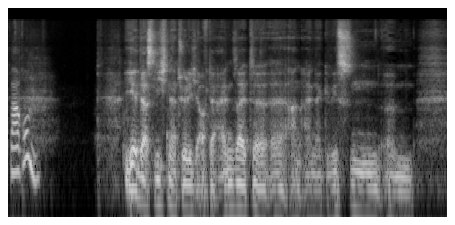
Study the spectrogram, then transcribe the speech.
Warum? Ja, das liegt natürlich auf der einen Seite äh, an einer gewissen ähm, äh,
